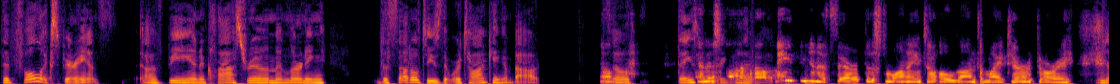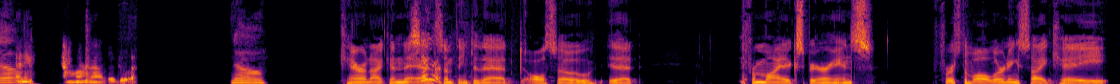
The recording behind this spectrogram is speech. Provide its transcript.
the full experience of being in a classroom and learning the subtleties that we're talking about. So thanks And for it's not about me being a therapist wanting to hold on to my territory. No, Anyone can learn how to do it. no. Karen, I can Sure. add something to that also that from my experience, first of all, learning Psych-K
